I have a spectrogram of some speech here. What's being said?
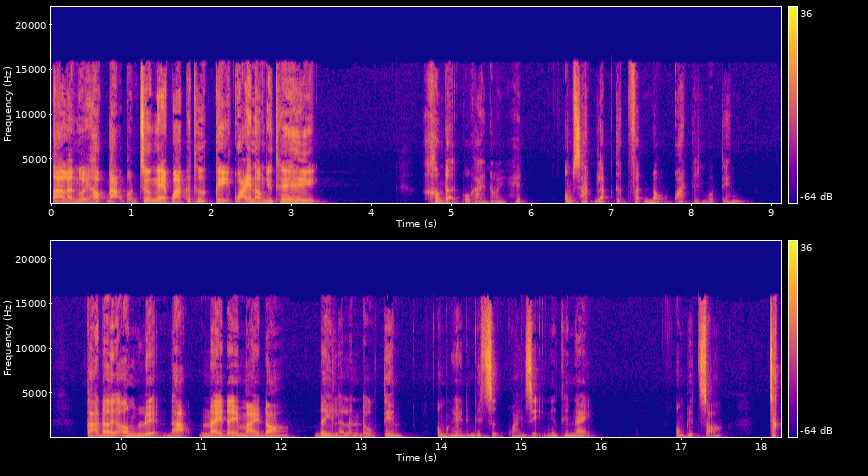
Ta là người học đạo còn chưa nghe qua cái thứ kỳ quái nào như thế. Không đợi cô gái nói hết Ông sát lập tức phẫn nộ quát lên một tiếng. Cả đời ông luyện đạo Nay đây mai đó Đây là lần đầu tiên Ông nghe đến cái sự quái dị như thế này Ông biết rõ, Chắc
